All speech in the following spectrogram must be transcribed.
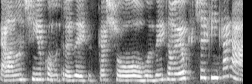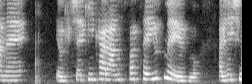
Ela não tinha como trazer esses cachorros, então eu que tinha que encarar, né? Eu que tinha que encarar nos passeios mesmo. A gente,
